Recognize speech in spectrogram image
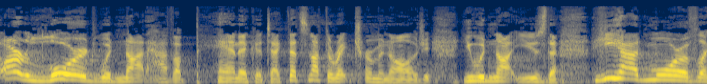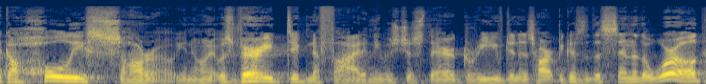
our Lord would not have a panic attack. That's not the right terminology. You would not use that. He had more of like a holy sorrow, you know, and it was very dignified, and he was just there grieved in his heart because of the sin of the world.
